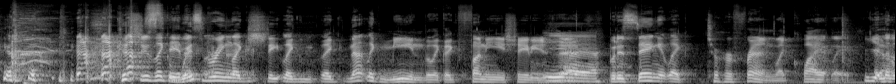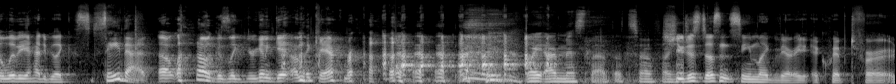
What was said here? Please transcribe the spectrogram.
Because she's like Say that to whispering like sh- like like not like mean, but like like funny shady shit. Yeah, yeah. But is saying it like to her friend like quietly. Yeah. And then Olivia had to be like, "Say that out loud," because like you're gonna get on the camera. Wait, I missed that. That's so funny. She just doesn't seem like very equipped for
